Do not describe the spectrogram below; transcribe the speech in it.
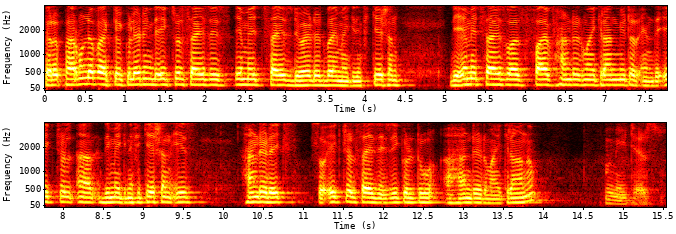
formula for calculating the actual size is image size divided by magnification. The image size was 500 micron meter and the actual uh, the magnification is 100x so actual size is equal to 100 micron meters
